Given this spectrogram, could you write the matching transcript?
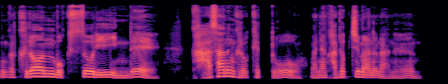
뭔가 그런 목소리인데 가사는 그렇게 또 마냥 가볍지만은 않은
